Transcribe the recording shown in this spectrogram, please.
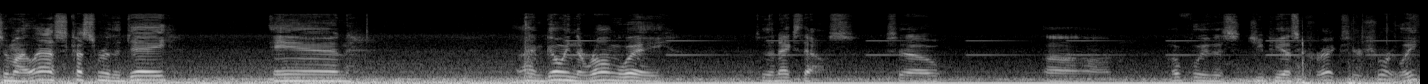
to my last customer of the day. and I am going the wrong way to the next house. So, um, hopefully this GPS corrects here shortly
